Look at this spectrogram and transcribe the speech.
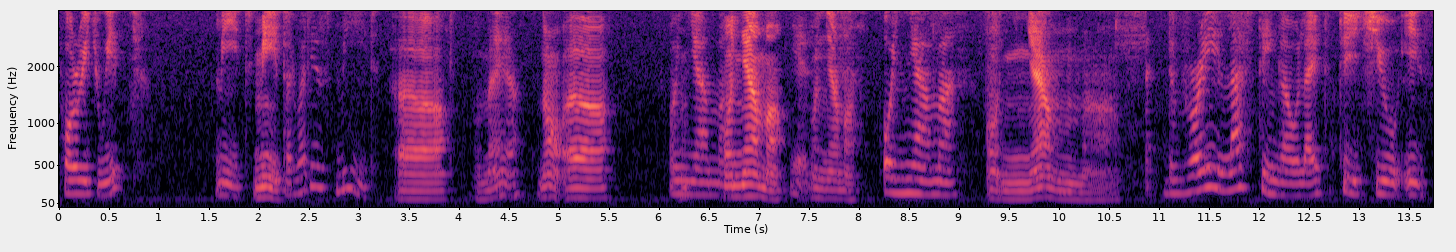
porridge with meat. meat. But what is meat? Uh, omeya? No, uh, Onyama. onyama. Yes. Onyama. Onyama. Onyama. The very last thing I would like to teach you is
